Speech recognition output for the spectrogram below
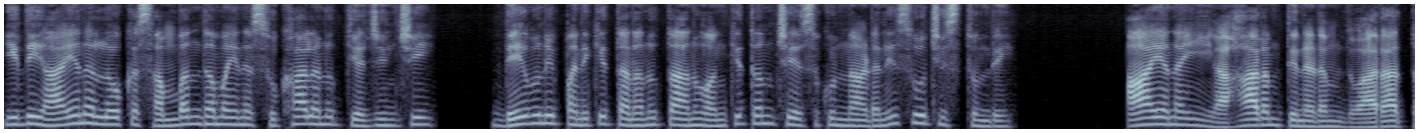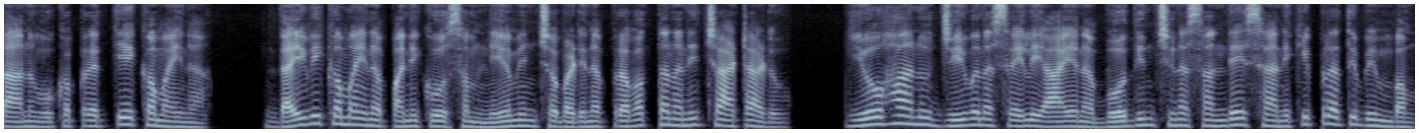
ఇది ఆయన లోక సంబంధమైన సుఖాలను త్యజించి దేవుని పనికి తనను తాను అంకితం చేసుకున్నాడని సూచిస్తుంది. ఆయన ఈ ఆహారం తినడం ద్వారా తాను ఒక ప్రత్యేకమైన దైవికమైన పని కోసం నియమించబడిన ప్రవక్తనని చాటాడు. యోహాను జీవనశైలి ఆయన బోధించిన సందేశానికి ప్రతిబింబం.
